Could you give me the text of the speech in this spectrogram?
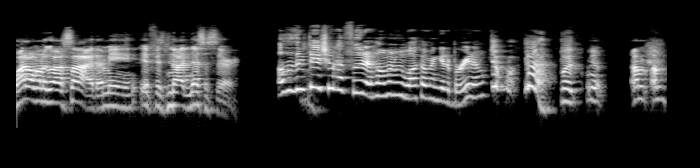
why do I want to go outside? I mean, if it's not necessary. Although there's days you have food at home and we walk over and get a burrito. Yeah, yeah, but you know, I'm I'm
